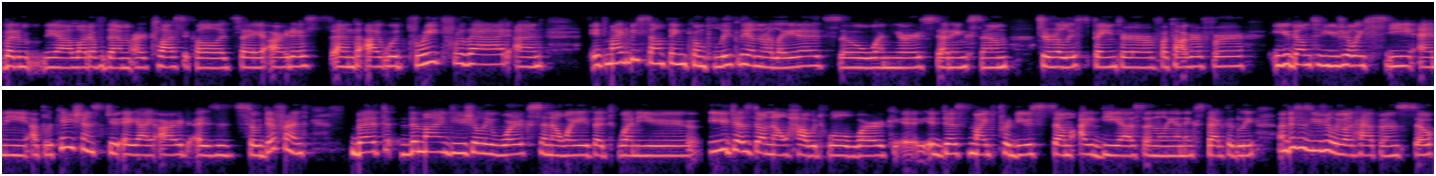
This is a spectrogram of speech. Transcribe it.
but um, yeah a lot of them are classical let's say artists and i would read through that and it might be something completely unrelated. So when you're studying some surrealist painter or photographer you don't usually see any applications to ai art as it's so different. But the mind usually works in a way that when you you just don't know how it will work. It just might produce some idea suddenly unexpectedly. And this is usually what happens. So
